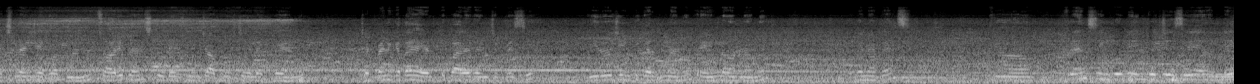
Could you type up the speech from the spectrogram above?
ఎక్స్ప్లెయిన్ చేయబోతున్నాను. సారీ ఫ్రెండ్స్ టూ డేస్ నుంచి అప్లోడ్ చేయలేకపోయాను. చెప్పాను కదా హెల్త్ బాగాలేదని చెప్పేసి. ఈరోజు ఇంటికి వెళ్తున్నాను ట్రైన్లో ఉన్నాను. ఓకేనా ఫ్రెండ్స్ ఫ్రెండ్స్ ఇంకోటి ఇంకొచ్చేసి వచ్చేసి అంటే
